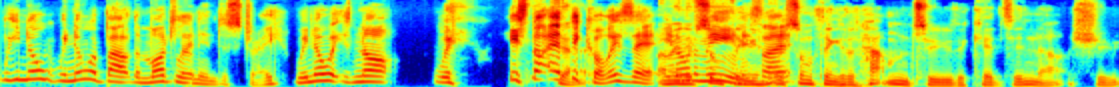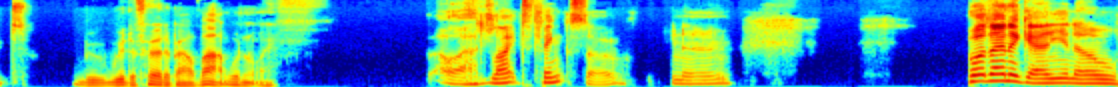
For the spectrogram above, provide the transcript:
we know we know about the modeling industry. We know it's not we it's not ethical, is it? You I mean, know what I mean? It's if something had happened to the kids in that shoot, we would have heard about that, wouldn't we? Oh, I'd like to think so, you know. But then again, you know,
